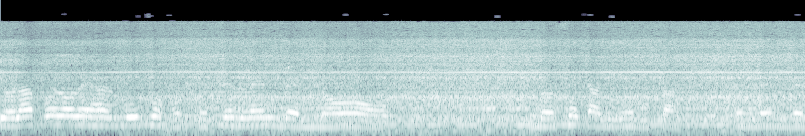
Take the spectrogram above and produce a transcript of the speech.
Yo la puedo dejar mucho porque este blender no, no se calienta. El blender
